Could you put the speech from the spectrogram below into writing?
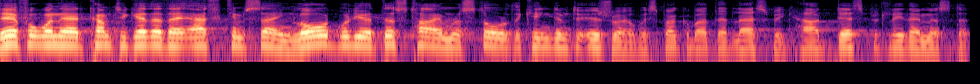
Therefore, when they had come together, they asked him, saying, Lord, will you at this time restore the kingdom to Israel? We spoke about that last week, how desperately they missed it.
